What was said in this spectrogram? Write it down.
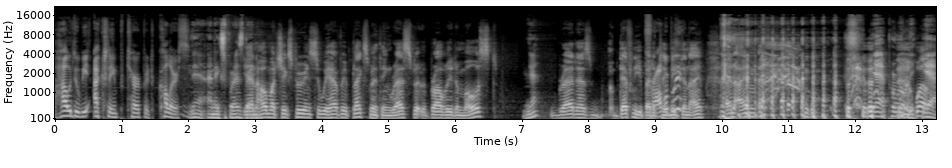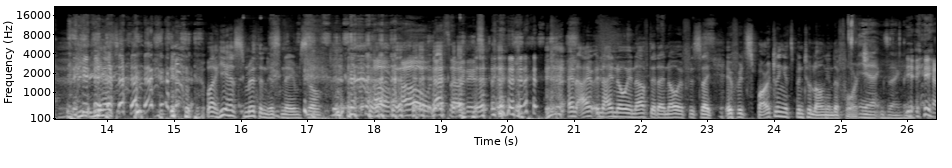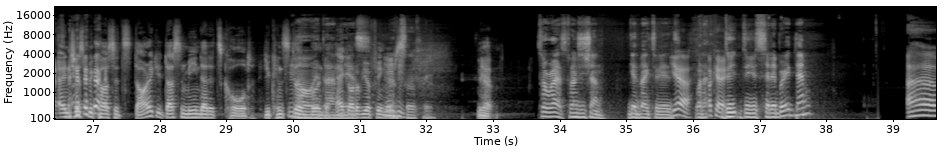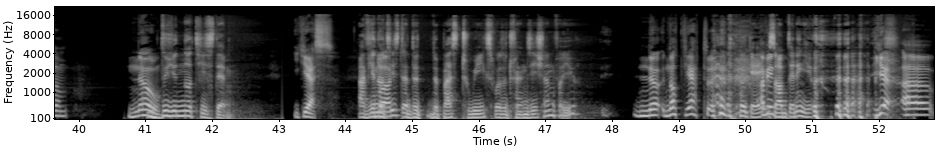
how do we actually interpret colors? Yeah, and express them. yeah, and how much experience do we have with blacksmithing? Res probably the most. Yeah, Red has definitely a better Probably. technique than I am, and I'm. yeah, probably. Well, yeah, he, he has. well, he has Smith in his name, so. oh, oh, that's how it is. and I and I know enough that I know if it's like if it's sparkling, it's been too long in the forge. yeah, exactly. yes. And just because it's dark, it doesn't mean that it's cold. You can still No, burn the damn, heck out of your fingers. Absolutely. Yeah. So, Raz, transition. Get back to it. Yeah, What, okay. Do, do you celebrate them? um, no, Do you notice them? yes, Have you noticed that the, the past two weeks was a transition for you? no, not yet. Okay, I mean- so I'm telling you. yeah. Uh,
